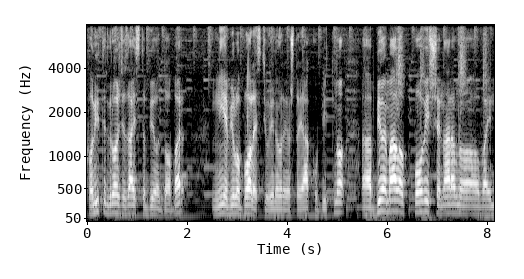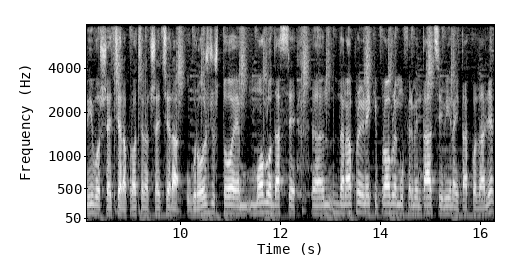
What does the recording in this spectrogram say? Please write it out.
kvalitet grožđa zaista bio dobar nije bilo bolesti u vinogradima, što je jako bitno. Bio je malo poviše, naravno, ovaj, nivo šećera, procenat šećera u grožđu, što je moglo da se, da napravi neki problem u fermentaciji vina i tako dalje.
